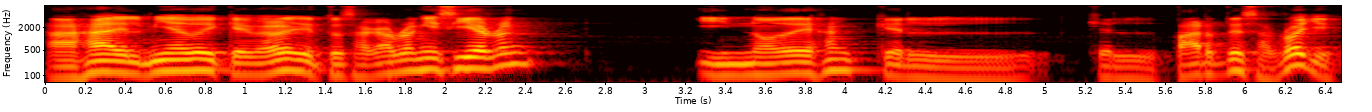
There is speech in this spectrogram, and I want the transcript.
a, ajá, el miedo y que entonces agarran y cierran y no dejan que el, que el par desarrolle.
